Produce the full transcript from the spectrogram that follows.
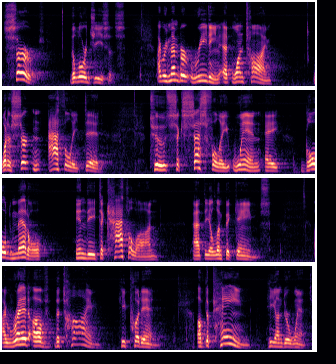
serve the Lord Jesus. I remember reading at one time what a certain athlete did to successfully win a gold medal in the decathlon at the Olympic Games. I read of the time he put in, of the pain he underwent,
